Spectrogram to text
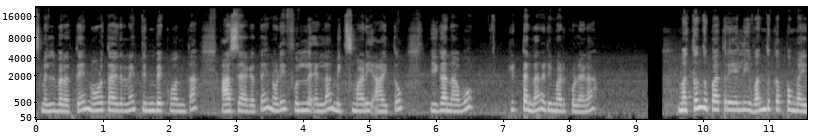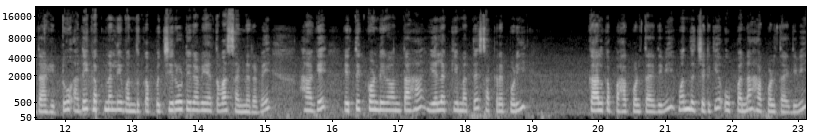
ಸ್ಮೆಲ್ ಬರುತ್ತೆ. ನೋಡ್ತಾ ಇದ್ರೇ ತಿನ್ನಬೇಕು ಅಂತ ಆಸೆ ಆಗುತ್ತೆ. ನೋಡಿ ಫುಲ್ ಎಲ್ಲ ಮಿಕ್ಸ್ ಮಾಡಿ ಆಯಿತು. ಈಗ ನಾವು ಹಿಟ್ಟನ್ನು ರೆಡಿ ಮಾಡ್ಕೊಳ್ಳೋಣ. ಮತ್ತೊಂದು ಪಾತ್ರೆಯಲ್ಲಿ ಒಂದು ಕಪ್ ಮೈದಾ ಹಿಟ್ಟು, ಅದೇ ಕಪ್ನಲ್ಲಿ ಒಂದು ಕಪ್ ಚಿರೋಟಿ ರವೆ ಅಥವಾ ಸಣ್ಣ ರವೆ, ಹಾಗೆ ಎತ್ತಿಟ್ಕೊಂಡಿರುವಂತಹ ಏಲಕ್ಕಿ ಮತ್ತು ಸಕ್ಕರೆ ಪುಡಿ. ಕಾಲು ಕಪ್ ಹಾಕ್ಕೊಳ್ತಾ ಇದ್ದೀವಿ. ಒಂದು ಚಿಟಿಕೆ ಉಪ್ಪನ್ನು ಹಾಕ್ಕೊಳ್ತಾ ಇದ್ದೀವಿ.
